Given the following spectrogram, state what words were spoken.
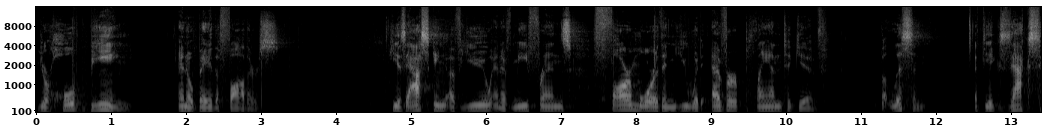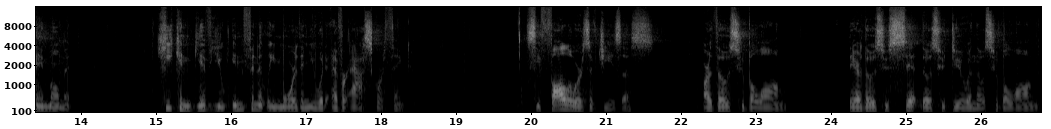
your whole being, and obey the Father's. He is asking of you and of me, friends, far more than you would ever plan to give. But listen, at the exact same moment, He can give you infinitely more than you would ever ask or think. See, followers of Jesus are those who belong. They are those who sit, those who do, and those who belong.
